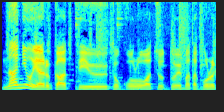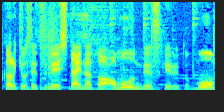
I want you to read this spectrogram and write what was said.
何をやるかっていうところはちょっとまたこれから今日説明したいなとは思うんですけれども、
